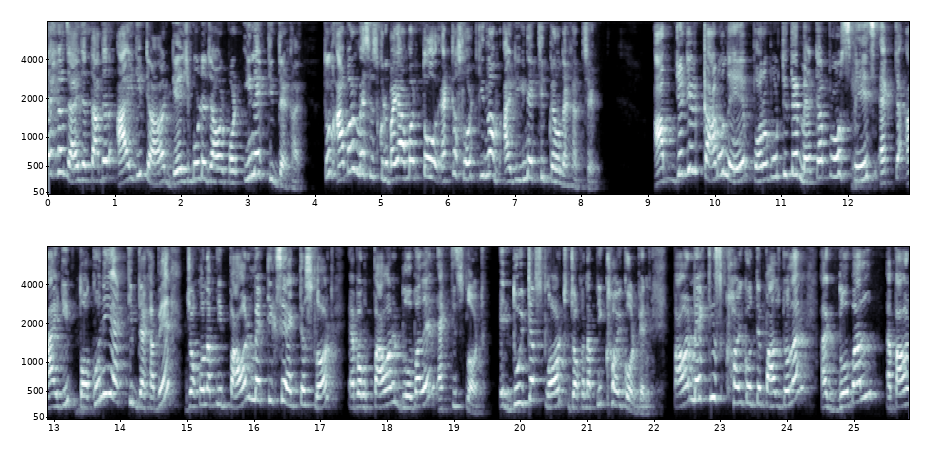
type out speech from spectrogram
দেখা যায় যে তাদের আইডিটা ড্যাশবোর্ডে যাওয়ার পর ইনঅ্যাক্টিভ দেখায়। তখন আবার মেসেজ করে, ভাই, আমার তো একটা স্লট কিনলাম আইডি ইনঅ্যাক্টিভ কেন দেখাচ্ছে? আপডেটের কারণে পরবর্তীতে মেটাপ্রো স্পেস একটা আইডি তখনই অ্যাক্টিভ দেখাবে যখন আপনি পাওয়ার ম্যাট্রিক্সের একটা স্লট এবং পাওয়ার গ্লোবালের একটি স্লট এই দুইটা স্লট যখন আপনি ক্রয় করবেন পাওয়ার ম্যাট্রিক্স ক্রয় করতে পাঁচ ডলার আর গ্লোবাল পাওয়ার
